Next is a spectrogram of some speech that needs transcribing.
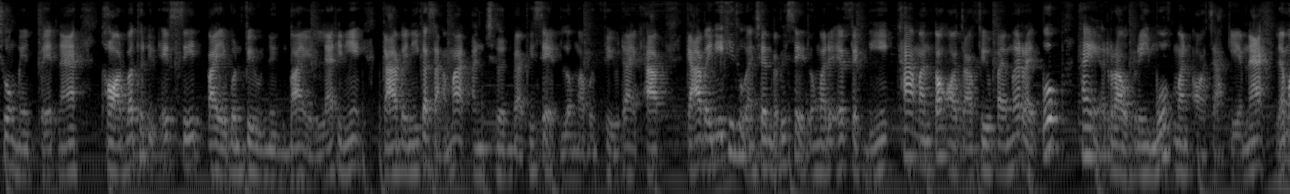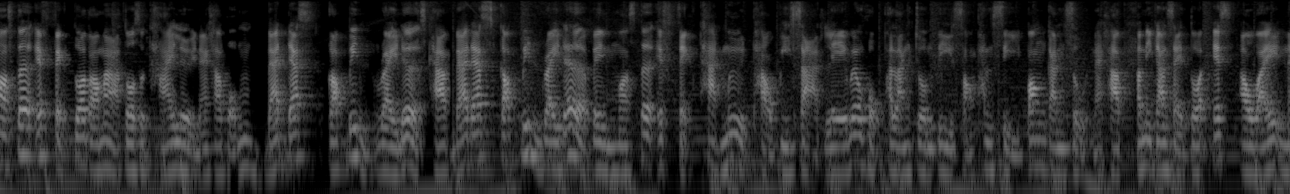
ช่วงเมนเฟสนะ ถอดวัตถุดิบเอ็กซิสไปบนฟิลหนึ่งใบ และทีนี้การ์ดใบนี้ก็สามารถอัญเชิญแบบพิเศษลงมาบนฟิลได้ครับการ์ดใบนี้ที่ถูกอัญเชิญแบบพิเศษลงมาด้วยเอฟเฟกต์นี้ ถ้ามันต้องออกจากฟิลไปเมื่อไหร่ปุ๊บ ให้เรา remove มันออกจากเกมนะ และ monster effect ตัวต่อมาตัวสุดท้ายเลยนะครับผม badass goblin riders ครับ badass goblin rider เป็น monster effect ธาตุมืดเผ่าปีศาจเลเวล 6 พลังโจมตี 2004 ป้องกันศูนย์นะครับเขามีการใส่ตัว S เอาไว้ใน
